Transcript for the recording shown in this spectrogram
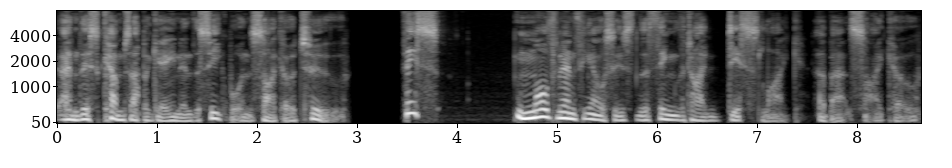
and this comes up again in the sequel in Psycho 2. This, more than anything else, is the thing that I dislike about Psycho.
